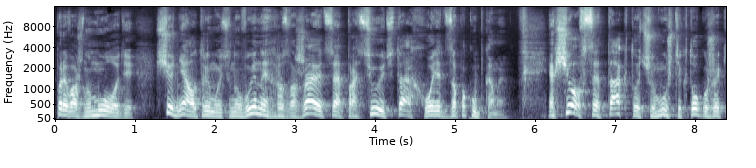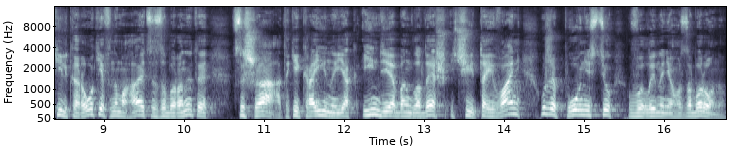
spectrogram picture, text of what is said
переважно молоді, щодня отримують новини, розважаються, працюють та ходять за покупками. Якщо все так, то чому ж TikTok уже кілька років намагаються заборонити в США, а такі країни, як Індія, Бангладеш чи Тайвань, уже повністю ввели на нього заборону.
